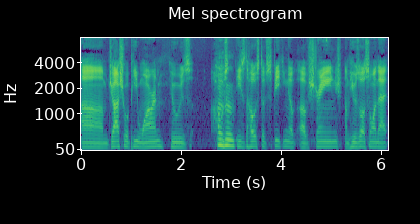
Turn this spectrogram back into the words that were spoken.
um, Joshua P. Warren, who's host. He's the host of Speaking of, of Strange. Um, he was also on that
